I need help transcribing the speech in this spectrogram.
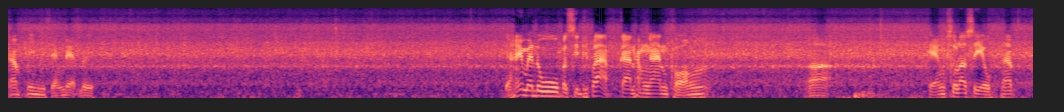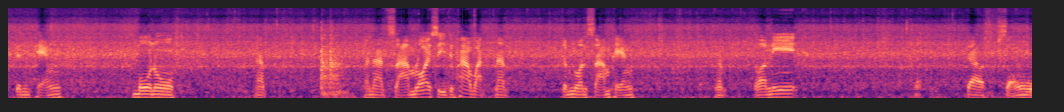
นะครับ ไม่มีแสงแดดเลย จะให้มาดูประสิทธิภาพการทำงานของอแผงโซลาร์เซลล์นะครับ เป็นแผงโมโนนะครับ ขนาด 345 วัตต์นะครับจำนวน 3 แผงนะครับ ตอนนี้ 92 โว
